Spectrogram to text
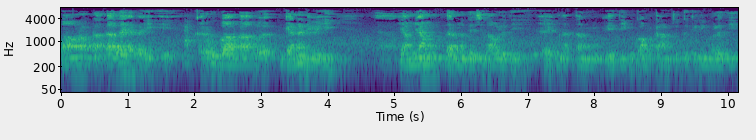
භාවනාවට අදාළයි. හැබැයි ඒ කරපු භාවනාව ගැන නෙවෙයි යම් යම් ධර්ම දේශනාවලදී එහෙම නැත්නම් ඒ දීපු කමඨාන් සුද්ධ කිරීම වලදී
